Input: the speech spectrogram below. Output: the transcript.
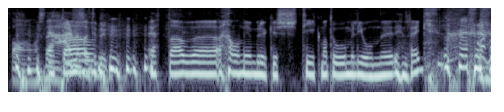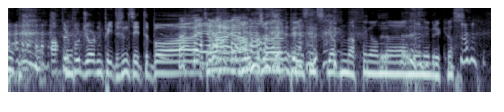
Faen, altså, det Et er med av- sagt bruker. Et av uh, anonym brukers 10,2 millioner innlegg. Apropos Jordan Peterson sitter på Ja, Jordan Peterson's got nothing on uh, anonym bruker, ass.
